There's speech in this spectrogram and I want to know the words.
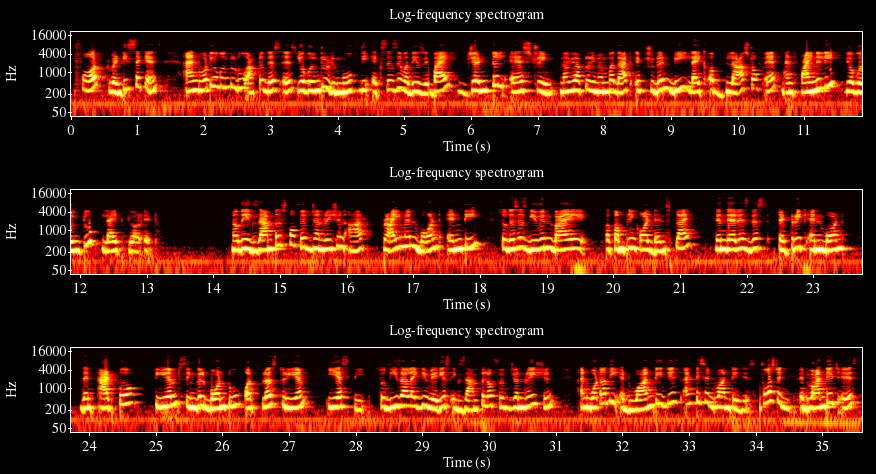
for 20 seconds and what you're going to do after this is you're going to remove the excessive adhesive by gentle airstream now you have to remember that it shouldn't be like a blast of air. And finally you're going to light cure it. Now the examples for fifth generation are prime and bond nt so this is given by a company called dentsply then there is this tetric n bond. Then Adper tm single bond 2 or plus 3m ESPE. So these are like the various example of fifth generation and what are the advantages and disadvantages. First advantage is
